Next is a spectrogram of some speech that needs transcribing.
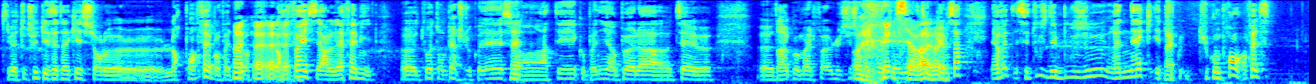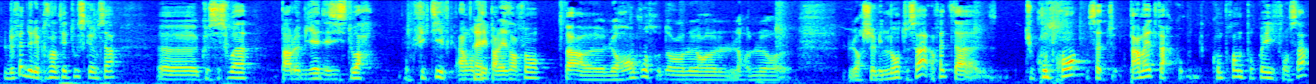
qui va tout de suite les attaquer sur le, leur point faible, en fait. Ouais, leur ouais, ouais, leur ouais. faille, c'est-à-dire la famille. Euh, toi, ton père, je le connais, c'est Ouais. un raté, compagnie, un peu à la, tu sais, euh, euh, Drago Malfoy, Lucius Ouais, Malfoy, il y c'est a un vrai, truc ouais. comme ça. Et en fait, c'est tous des bouseux, redneck, et tu, Ouais. tu comprends, en fait, le fait de les présenter tous comme ça, euh, que ce soit par le biais des histoires fictives inventées Ouais. par les enfants, par euh, leur rencontre dans leur, leur, leur, leur cheminement, tout ça, en fait, tu comprends, ça te permet de faire co- comprendre pourquoi ils font ça,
